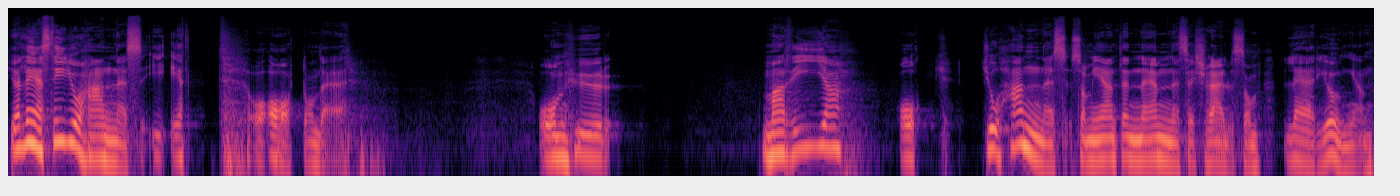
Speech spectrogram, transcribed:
Jag läste i Johannes i 1 och 18 där om hur Maria och Johannes, som egentligen nämner sig själv som lärjungen,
